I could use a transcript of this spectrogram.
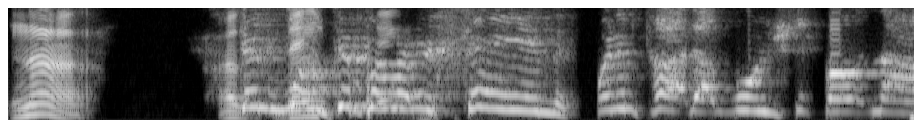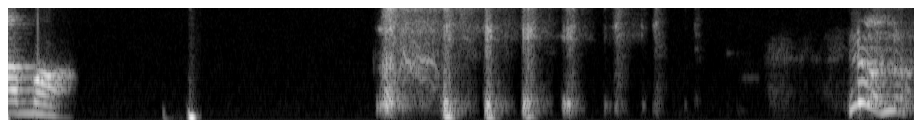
no. Uh, Then they- what the Bible saying when he talk that bullshit about Narmer? No, no.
